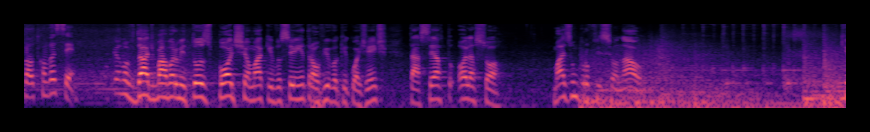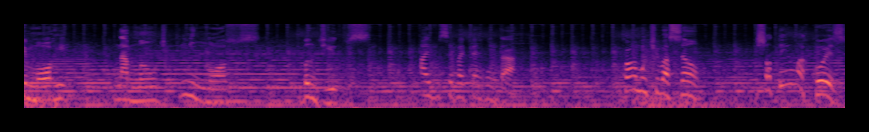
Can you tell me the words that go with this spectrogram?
Volto com você. Qualquer novidade, Bárbara Mitoso, pode chamar que você entra ao vivo aqui com a gente, tá certo? Olha só, mais um profissional que morre na mão de criminosos, bandidos. Aí você vai perguntar, qual a motivação? Só tem uma coisa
